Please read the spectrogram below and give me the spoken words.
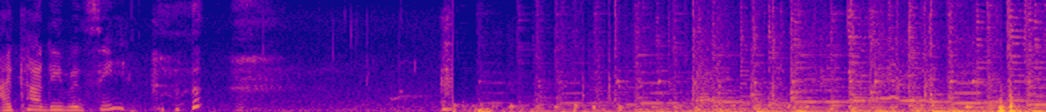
I can't even see. Thank you.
